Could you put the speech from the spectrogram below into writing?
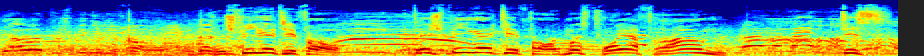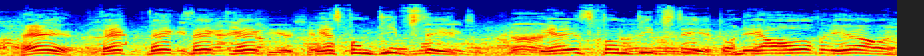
Ich arbeite für Spiegel TV. Für Spiegel TV. Für Spiegel TV. Ich muss vorher fragen. Das, hey, weg, weg, weg, weg. Er ist vom Deep State. Er ist vom Deep State. Und er auch, er. Und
